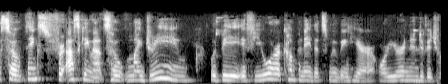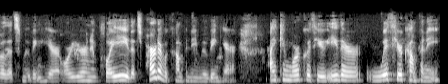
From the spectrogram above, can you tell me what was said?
So thanks for asking that. So my dream would be if you're a company that's moving here, or you're an individual that's moving here, or you're an employee that's part of a company moving here, I can work with you either with your company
